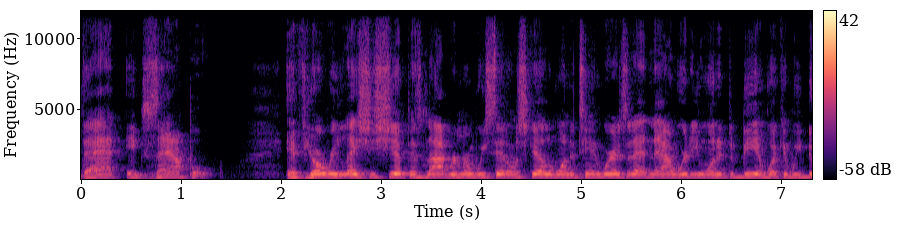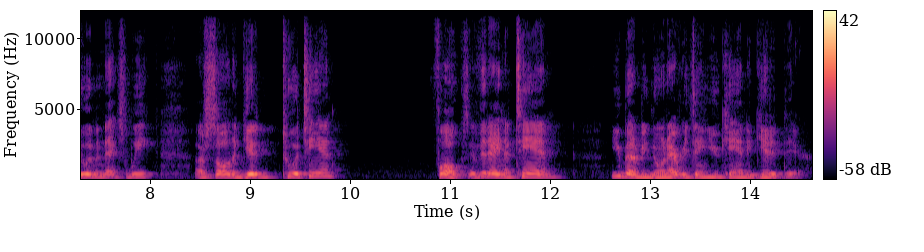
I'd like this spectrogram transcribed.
that example. If your relationship is not, remember we said on a scale of 1 to 10, where is it at now? Where do you want it to be? And what can we do in the next week or so to get it to a 10? Folks, if it ain't a 10, you better be doing everything you can to get it there.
